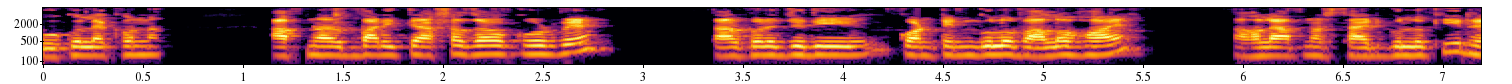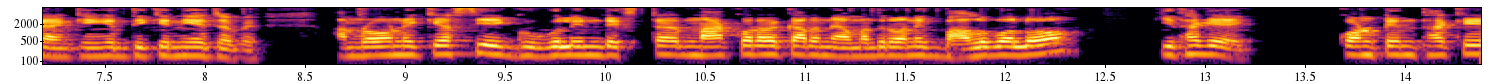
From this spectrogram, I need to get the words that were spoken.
গুগল এখন আপনার বাড়িতে আসা যাওয়া করবে, তারপরে যদি কন্টেন্টগুলো ভালো হয় তাহলে আপনার সাইটগুলো কি র্যাঙ্কিংয়ের দিকে নিয়ে যাবে। আমরা অনেকে আছি, এই গুগল ইন্ডেক্সটা না করার কারণে আমাদের অনেক ভালো ভালো কি থাকে কন্টেন্ট থাকে,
